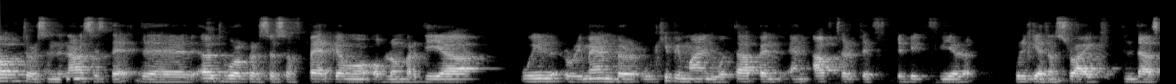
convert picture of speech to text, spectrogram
doctors and the nurses the, the health workers of bergamo of lombardia will remember, will keep in mind what happened, and after the, the big fear, will get on strike and ask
